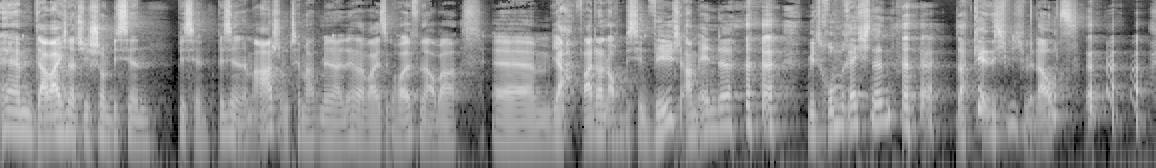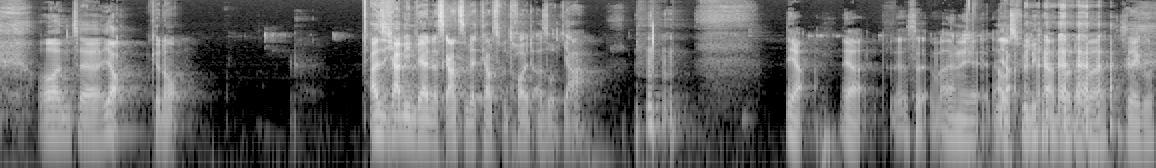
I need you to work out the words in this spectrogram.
ähm, da war ich natürlich schon ein bisschen, bisschen, bisschen im Arsch und Tim hat mir dann netterweise geholfen, aber ähm, ja, war dann auch ein bisschen wild am Ende mit rumrechnen. da kenne ich mich mit aus. und äh, ja, genau. Also ich habe ihn während des ganzen Wettkampfs betreut, also ja, ja, ja. Das war eine ausführliche ja. Antwort, aber sehr gut.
